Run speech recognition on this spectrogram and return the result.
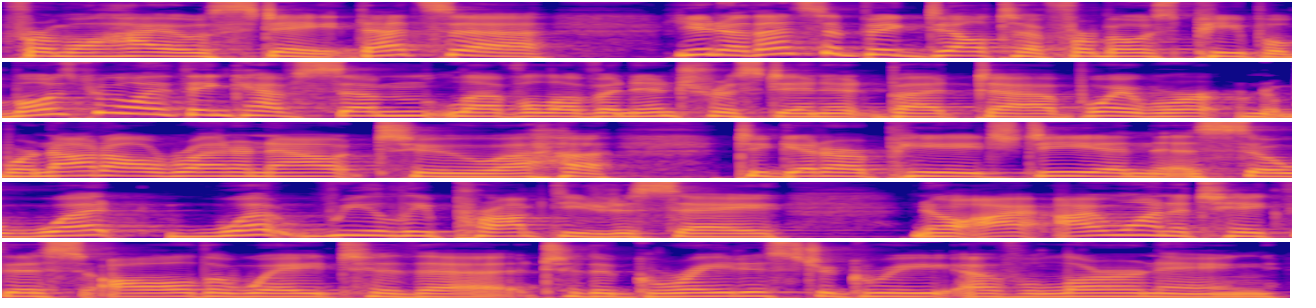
from Ohio State, that's a you know that's a big delta for most people. Most people, I think, have some level of an interest in it, but uh, boy, we're we're not all running out to uh, to get our PhD in this. So what what really prompted you to say, no, I, I want to take this all the way to the to the greatest degree of learning?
